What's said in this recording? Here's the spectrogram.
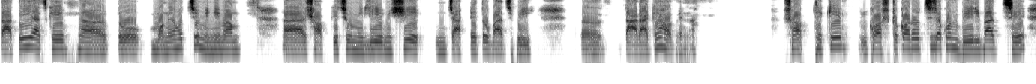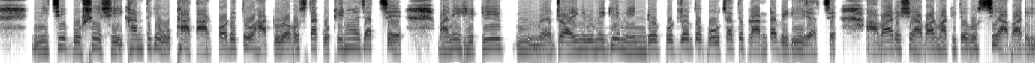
তাতেই আজকে তো মনে হচ্ছে মিনিমাম সবকিছু মিলিয়ে মিশিয়ে চারটে তো বাজবেই। তার আগে হবে না। সব থেকে কষ্টকর হচ্ছে যখন বেল বাজছে, নিচে বসে সেইখান থেকে ওঠা, তারপরে তো হাঁটুর অবস্থা কঠিন হয়ে যাচ্ছে। মানে হেঁটে ড্রয়িং রুমে গিয়ে মেন ডোর পর্যন্ত পৌঁছাতে প্রাণটা বেরিয়ে যাচ্ছে। আবার এসে আবার মাটিতে বসছি, আবার এই,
